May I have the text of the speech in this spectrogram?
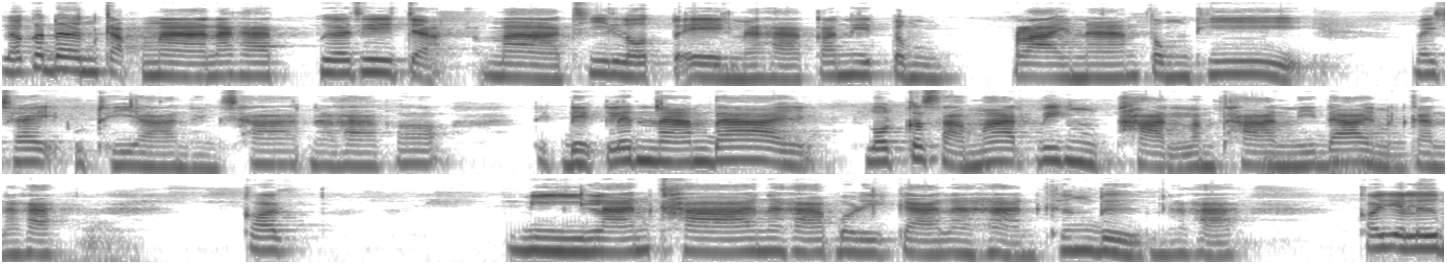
แล้วก็เดินกลับมานะคะ เพื่อที่จะมาที่รถตัวเองนะคะ ก็นี่ตรงปลายน้ำตรงที่ไม่ใช่อุทยานแห่งชาตินะคะ ก็เด็กๆเล่นน้ำได้รถก็สามารถวิ่งผ่านลำธารนี้ได้เหมือนกันนะคะ ก็มีร้านค้านะคะ บริการอาหารเครื่องดื่มนะคะ ก็อย่าลืม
